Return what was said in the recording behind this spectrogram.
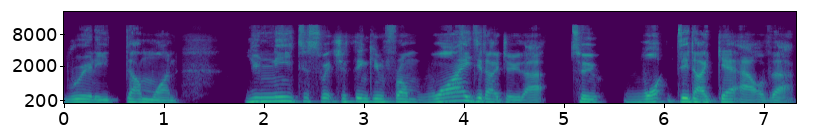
really dumb one. You need to switch your thinking from why did I do that to what did I get out of that?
